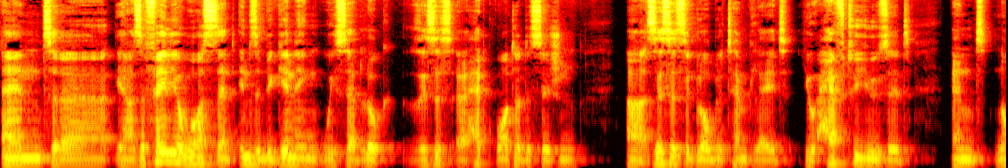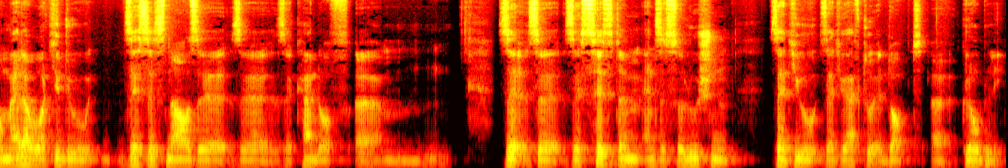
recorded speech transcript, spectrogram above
And uh, yeah, the failure was that in the beginning we said, look, this is a headquarter decision. Uh, this is a global template. You have to use it. And no matter what you do, this is now the, the, the kind of um, the, the, the system and the solution that you that you have to adopt uh, globally.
